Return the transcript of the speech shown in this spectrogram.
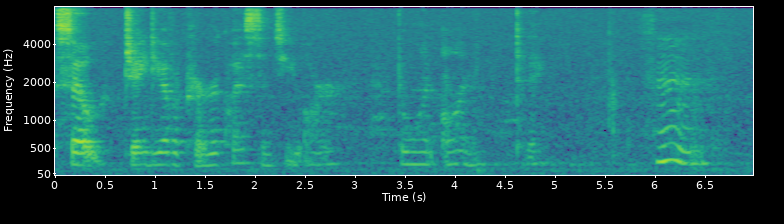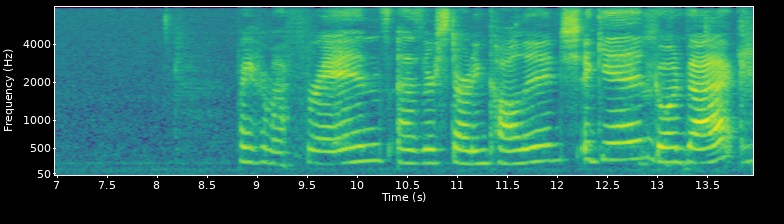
So, Jay, do you have a prayer request since you are the one on today? Hmm. Pray for my friends as they're starting college again, going back.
